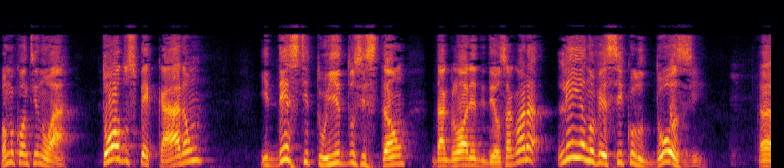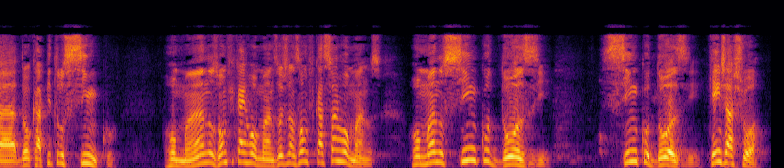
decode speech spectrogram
Vamos continuar. Todos pecaram e destituídos estão da glória de Deus. Agora, leia no versículo 12 uh, do capítulo 5. Romanos, vamos ficar em Romanos. Hoje nós vamos ficar só em Romanos. Romanos 5, 12. 5, 12. Quem já achou?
